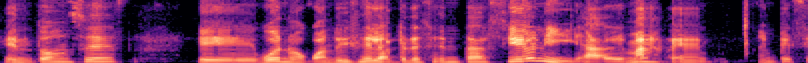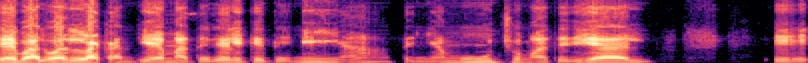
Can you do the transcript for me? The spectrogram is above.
Entonces, eh, bueno, cuando hice la presentación y además em, empecé a evaluar la cantidad de material que tenía, tenía mucho material, eh,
